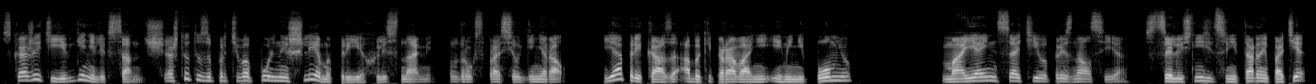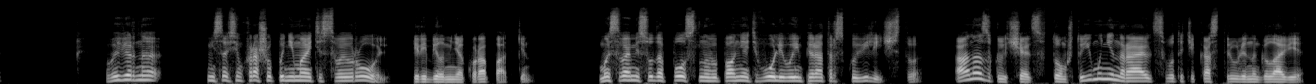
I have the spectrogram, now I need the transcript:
«Скажите, Евгений Александрович, а что это за противопульные шлемы приехали с нами?» — вдруг спросил генерал. «Я приказа об экипировании ими не помню». «Моя инициатива», — признался я, — «с целью снизить санитарные потери...» «Вы, верно, не совсем хорошо понимаете свою роль», — перебил меня Куропаткин. «Мы с вами сюда посланы выполнять волю его императорского величества, а она заключается в том, что ему не нравятся вот эти кастрюли на голове.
